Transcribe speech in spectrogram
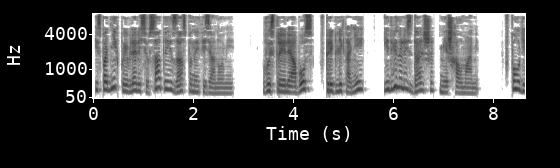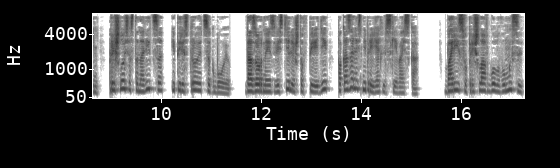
из-под них появлялись усатые заспанные физиономии. Выстроили обоз, впрягли коней и двинулись дальше меж холмами. В полдень пришлось остановиться и перестроиться к бою. Дозорные известили, что впереди показались неприятельские войска. Борису пришла в голову мысль,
